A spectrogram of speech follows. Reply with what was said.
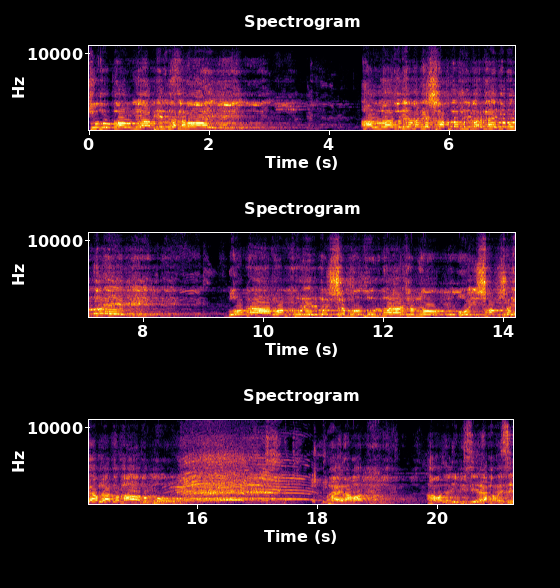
শুধু নয়, আল্লাহ যদি আমাকে সাপলা পরিবার কবুল করে, গোটা রংপুরের বৈষম্য দূর করার জন্য ওই সংসদে আমরা কথা বলব। ভাইয়ের আমার আমাদেরকে পিছিয়ে রাখা হয়েছে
